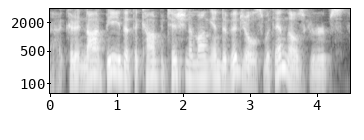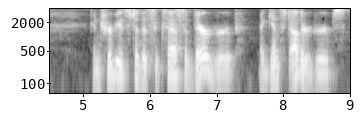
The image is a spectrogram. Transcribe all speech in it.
uh, could it not be that the competition among individuals within those groups contributes to the success of their group against other groups?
